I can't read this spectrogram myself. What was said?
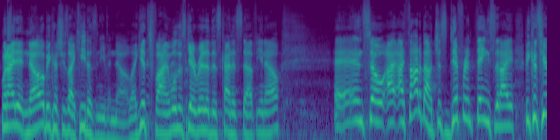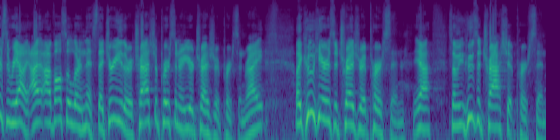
when I didn't know because she's like, he doesn't even know. Like, it's fine. We'll just get rid of this kind of stuff, you know? And so I, I, thought about just different things that I, because here's the reality. I, have also learned this that you're either a trash person or you're a treasure person, right? Like, who here is a treasure person? Yeah? So, who's a trash person?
